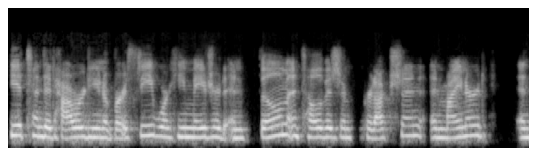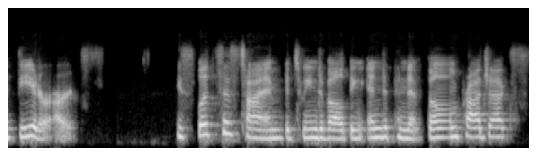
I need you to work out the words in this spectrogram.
He attended Howard University, where he majored in film and television production and minored in theater arts. He splits his time between developing independent film projects,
